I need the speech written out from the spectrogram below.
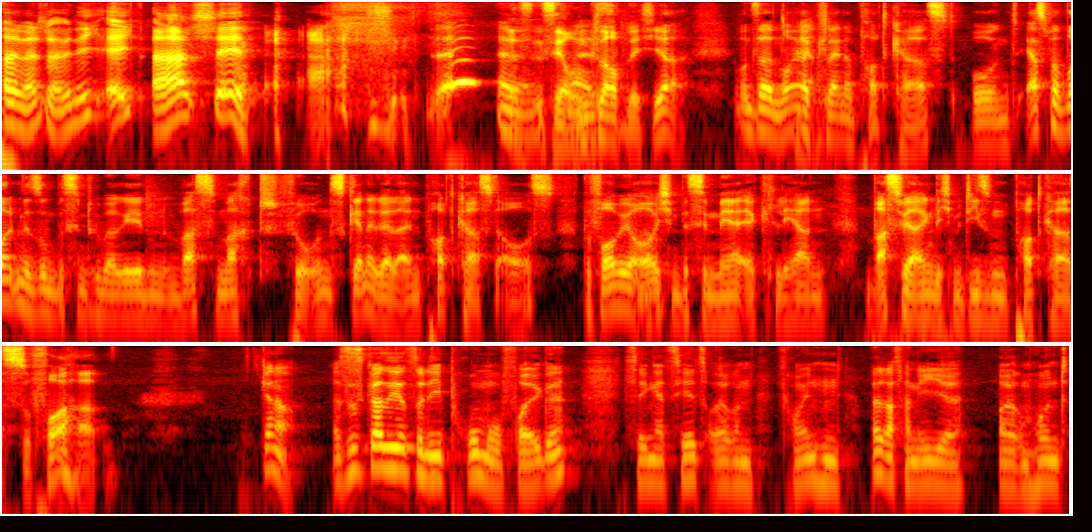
Und manchmal bin ich echt, ah, shit. Das ist ja nice. unglaublich, ja. Unser neuer kleiner Podcast. Und erstmal wollten wir so ein bisschen drüber reden, was macht für uns generell einen Podcast aus, bevor wir euch ein bisschen mehr erklären, was wir eigentlich mit diesem Podcast so vorhaben. Genau. Das ist quasi jetzt so die Promo-Folge. Deswegen erzählt's euren Freunden, eurer Familie, eurem Hund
